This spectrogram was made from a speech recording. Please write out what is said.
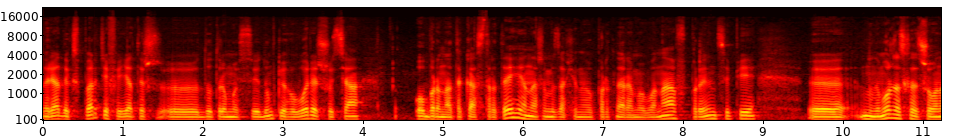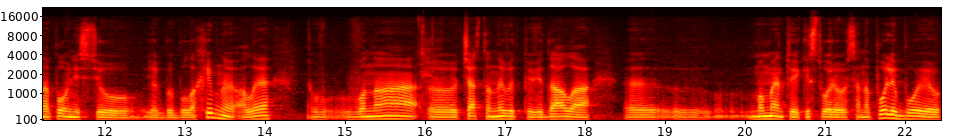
ряд експертів, і я теж дотримуюсь цієї думки, говорять, що ця обрана така стратегія нашими західними партнерами, вона в принципі. Е, ну, не можна сказати, що вона повністю якби, була хибною, але вона е, часто не відповідала е, моменту, який створювався на полі бою,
